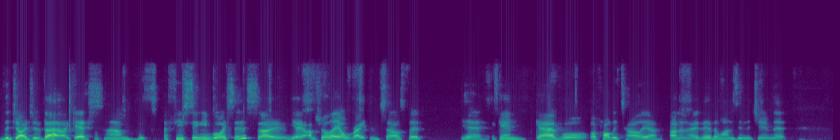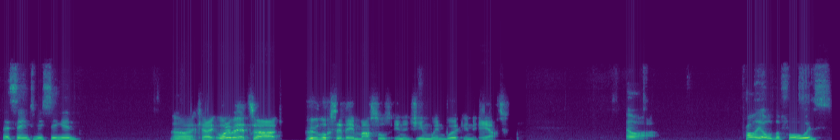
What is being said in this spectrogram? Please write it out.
the judge of that, I guess, um, with a few singing voices. So yeah, I'm sure they all rate themselves, but yeah, again, Gav or, or probably Tahlia. I don't know. They're the ones in the gym that that seem to be singing. Oh, okay. What about uh, who looks at their muscles in the gym when working out? Oh, probably all the forwards.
